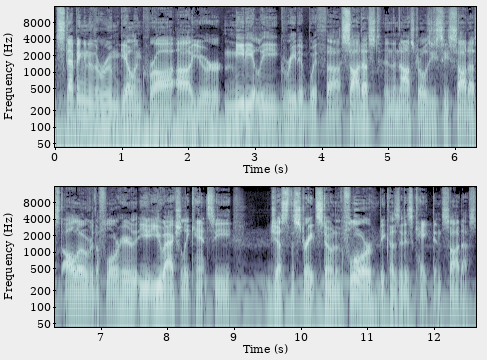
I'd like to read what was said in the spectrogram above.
Stepping into the room, Gil and Craw, uh, you're immediately greeted with uh, sawdust in the nostrils. You see sawdust all over the floor here. You, you actually can't see just the straight stone of the floor because it is caked in sawdust.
